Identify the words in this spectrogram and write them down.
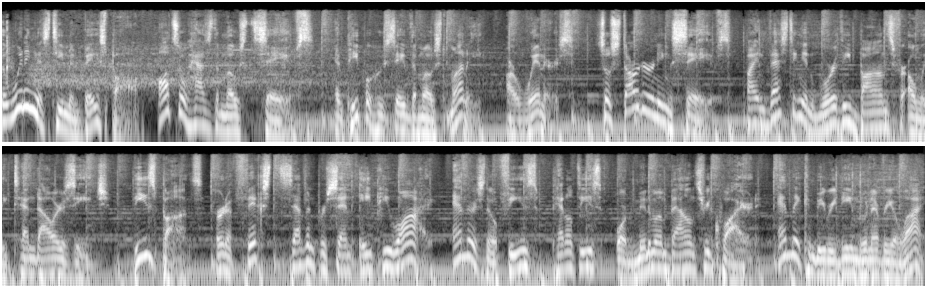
The winningest team in baseball also has the most saves, and people who save the most money are winners. So start earning saves by investing in worthy bonds for only $10 each. These bonds earn a fixed 7% APY, and there's no fees, penalties, or minimum balance required, and they can be redeemed whenever you like.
